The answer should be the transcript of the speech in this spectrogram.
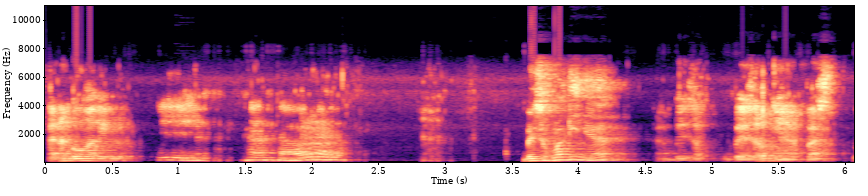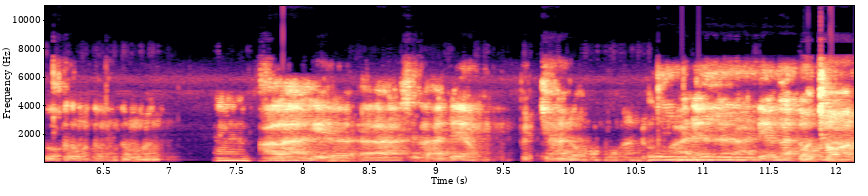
karena gua nggak tidur. Iya. Kan tahu lah. Besok paginya. Nah, besok besoknya pas gua ketemu teman-teman Nah, alhasil eh, hasil ada yang pecah dong omongan dong. Ada ada ada yang nggak Bocor.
